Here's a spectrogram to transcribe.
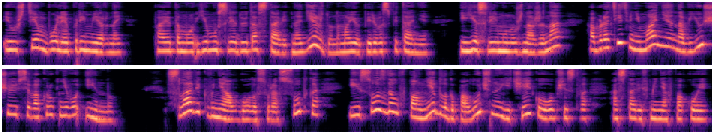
и уж тем более примерной, Поэтому ему следует оставить надежду на мое перевоспитание, и если ему нужна жена, обратить внимание на вьющуюся вокруг него Инну. Славик внял голосу рассудка и создал вполне благополучную ячейку общества, оставив меня в покое.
